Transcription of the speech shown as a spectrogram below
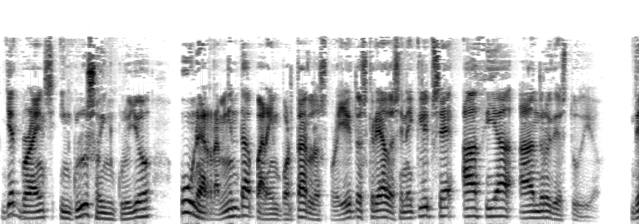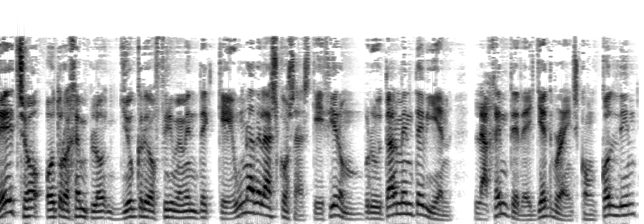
JetBrains incluso incluyó una herramienta para importar los proyectos creados en Eclipse hacia Android Studio. De hecho, otro ejemplo, yo creo firmemente que una de las cosas que hicieron brutalmente bien la gente de JetBrains con Kotlin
